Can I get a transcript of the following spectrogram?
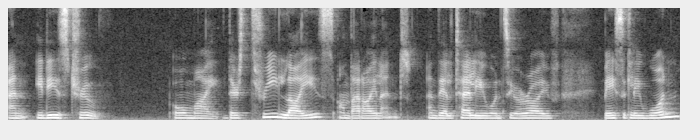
And it is true. Oh my, there's three lies on that island, and they'll tell you once you arrive. Basically, one,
